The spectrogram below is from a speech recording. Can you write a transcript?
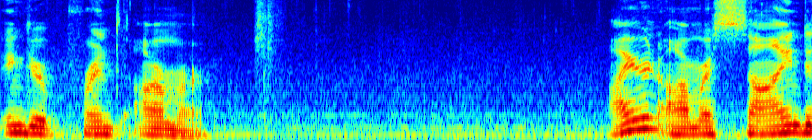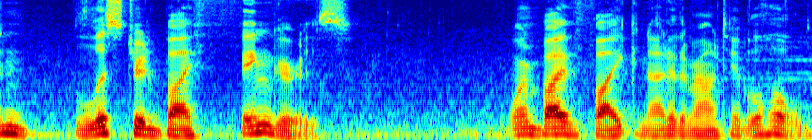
Fingerprint armor. Iron armor signed and blistered by fingers. Worn by Vyke, Knight of the Round Table Hold.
